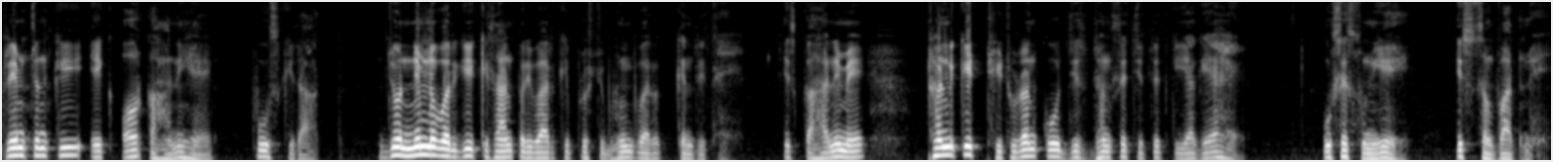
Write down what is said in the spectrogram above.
प्रेमचंद की एक और कहानी है पूस की रात, जो निम्न वर्गीय किसान परिवार की पृष्ठभूमि पर केंद्रित है। इस कहानी में ठंड की ठिठुरन को जिस ढंग से चित्रित किया गया है, उसे सुनिए इस संवाद में।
